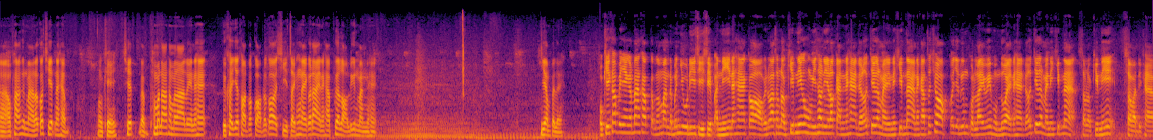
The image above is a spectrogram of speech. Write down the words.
อ่า เอาผ้าขึ้นมาแล้วก็เช็ดนะครับ โอเค เช็ดแบบธรรมดาธรรมดาเลยนะฮะ รือใครจะถอดประกอบแล้วก็ฉีดใส่ข้างในก็ได้นะครับ เพื่อหล่อลื่นมันนะฮะเยี่ยมไปเลยโอเคครับเป็นยังไงกันบ้างครับกับน้ำมัน WD 40 อันนี้นะฮะก็เป็นว่าสำหรับคลิปนี้ก็คงมีเท่านี้แล้วกันนะฮะเดี๋ยวเราเจอกันใหม่ในคลิปหน้านะครับถ้าชอบก็อย่าลืมกดไลค์ไว้ให้ผมด้วยนะฮะเดี๋ยวเจอกันใหม่ในคลิปหน้าสำหรับคลิปนี้ สวัสดีครับ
